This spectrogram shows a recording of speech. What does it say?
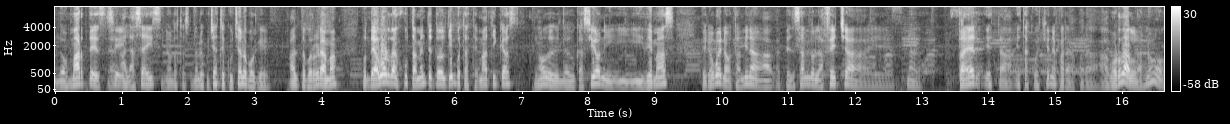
los martes a- Sí. a, las 6. Si no lo, estás- no lo escuchaste, escuchalo porque alto programa, donde abordan justamente todo el tiempo estas temáticas ¿no? de la educación y, y- y demás. Pero bueno, también a- a- pensando en la fecha, eh, nada, traer esta, estas cuestiones para, para abordarlas, ¿no?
